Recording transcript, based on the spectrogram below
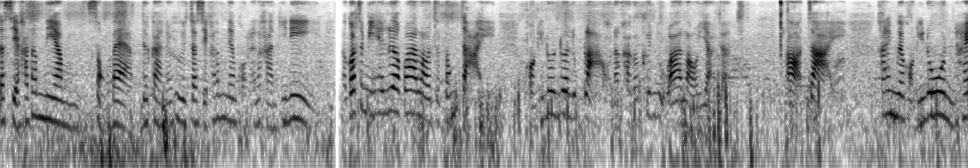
จะเสียค่าธรรมเนียม 2 แบบด้วยกันก็คือจะเสียค่าธรรมเนียมของธนาคารที่นี่ แล้วก็จะมีให้เลือกว่าเราจะต้องจ่ายของที่นู่นด้วยหรือเปล่านะคะ ก็ขึ้นอยู่ว่าเราอยากจะจ่าย ค่าธรรมเนียมของที่นู่นให้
